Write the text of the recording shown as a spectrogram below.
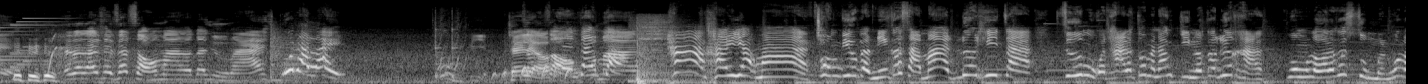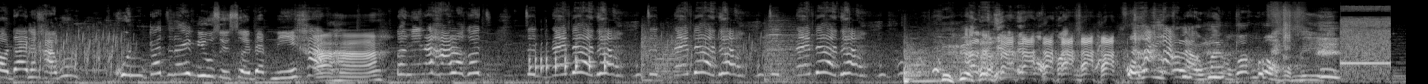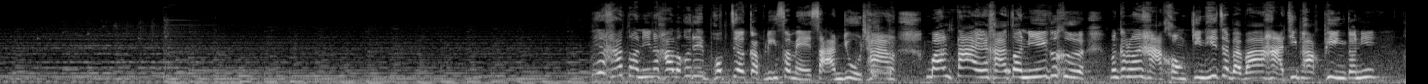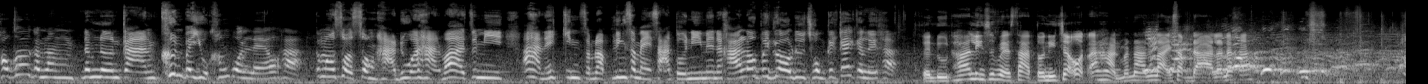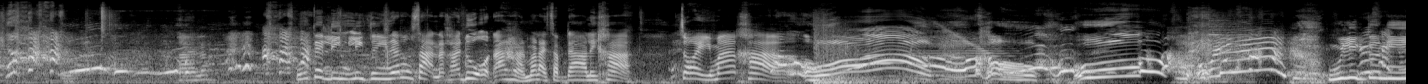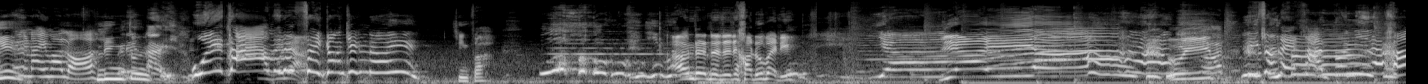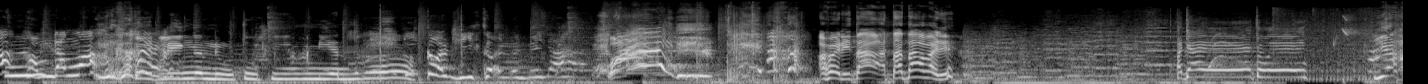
แล้วแล้วเซนชั่นสองมาเราจะอยู่ไหมพูดอะไร ใช่แล้วสองเซ็นทรัลประมาณถ้าใครอยากมาชมวิวแบบนี้ก็สามารถเลือกที่จะซื้อหมูกระทะแล้วก็มานั่งกินแล้วก็เลือกหาวงล้อแล้วก็สุ่มเหมือนพวกเราได้นะคะพวก คุณก็จะได้วิวสวยๆแบบนี้ค่ะ อ่าฮะ ตอนนี้นะคะเราก็จุดได้เด้อเด้อจุดได้เด้อเด้อจุดได้เด้อเด้ออะไรของมันผมก็อยู่ข้างหลังมันผมก็ห่วงผมดี ตอนนี้นะคะเราก็ได้พบเจอกับลิงสมสารอยู่ทางบ้านใต้นะคะ ตอนนี้ก็คือมันกำลังหาของกินที่จะแบบว่าหาที่พักพิงตอนนี้เขาก็กำลังดำเนินการขึ้นไปอยู่ข้างบนแล้วค่ะกำลังสอดส่องหาดูอาหารว่าจะมีอาหารให้กินสำหรับลิงสมสารตัวนี้ไหมนะคะ เราไปรอดูชมใกล้ๆกันเลยค่ะ แต่ดูท่าลิงสมัยศาสตร์ตัวนี้จะอดอาหารมานานหลายสัปดาห์แล้วนะคะตายแล้วอุ้ยแต่ลิงลิงตัวนี้น่าสงสารนะคะ ดูอดอาหารมาหลายสัปดาห์เลยค่ะ จ่อยมากค่ะ โอ้โหโอ้โหโอ้โหอุ้ยลิงตัวนี้ ข้างในมาเหรอ ลิงตัวอุ้ยตาไม่ได้ใส่กางเกงในจริงปะเอาเดี๋ยวเดี๋ยวเดี๋ยวขอดูใหม่ดิอย่าใหญ่อะอุ้ยลิงสมสารตัวนี้นะคะหอมดำมากเลยตูดลิงอะหนูตูดลิงเนียนมาก ก่อนพีก่อนมันไม่ได้ ว้าย เอาไปดิต้าต้าต้าไปดิอาจารย์ตัวเองย่า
